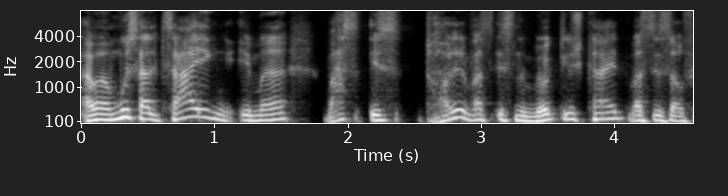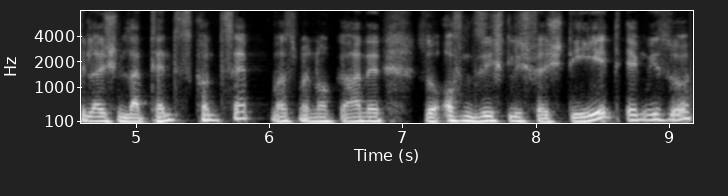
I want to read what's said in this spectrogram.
Aber man muss halt zeigen immer, was ist toll, was ist eine Möglichkeit, was ist auch vielleicht ein latentes Konzept, was man noch gar nicht so offensichtlich versteht, irgendwie so,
